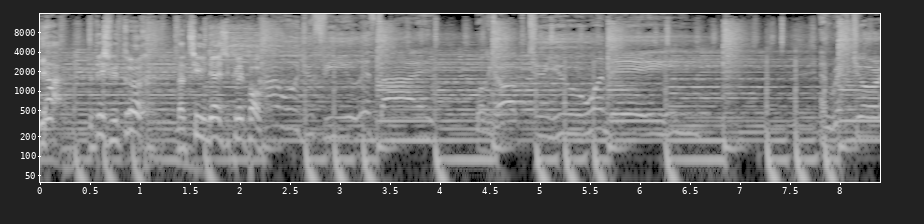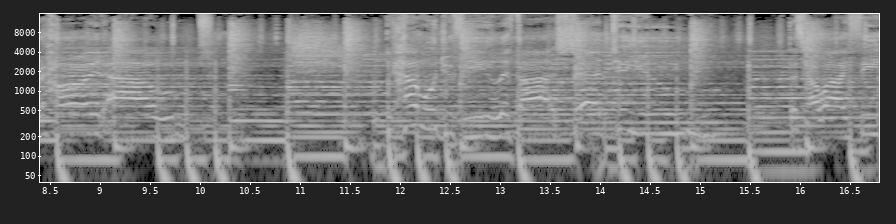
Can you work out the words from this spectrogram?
Ja, het is weer terug. Dat zie je in deze clip ook. That's how I feel,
